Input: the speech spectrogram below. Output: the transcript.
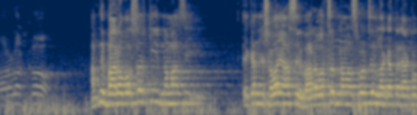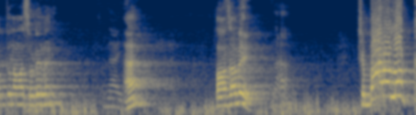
বারো লক্ষ। আপনি বারো বছর কি নামাজি? এখানে সবাই আছে বারো বছর নামাজ পড়ছেন লাগাতার একক তো নামাজ ওঠে না? নাই। হ্যাঁ? পাওয়া যাবে? সে বারো লক্ষ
